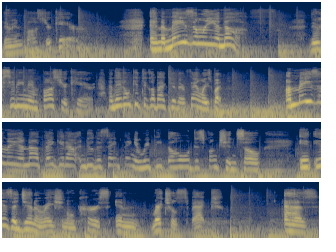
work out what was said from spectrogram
They're in foster care. And amazingly enough, they're sitting in foster care and they don't get to go back to their families, but amazingly enough, they get out and do the same thing and repeat the whole dysfunction. So it is a generational curse in retrospect, as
